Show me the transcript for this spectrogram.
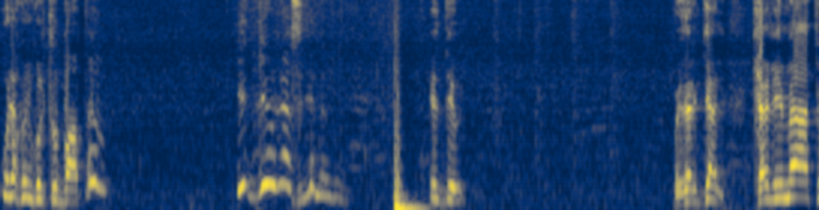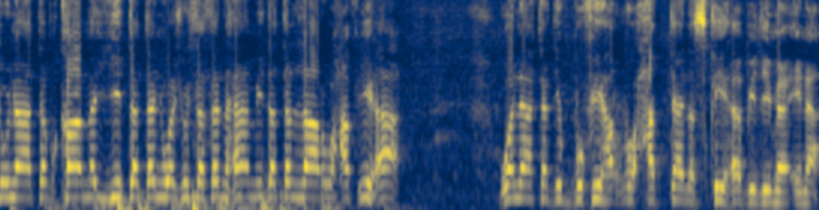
ولا كنت قلت الباطل. يديو ناس ديالنا يديو ولذلك قال كلماتنا تبقى ميتة وجثثا هامدة لا روح فيها ولا تدب فيها الروح حتى نسقيها بدمائنا.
